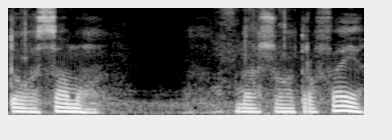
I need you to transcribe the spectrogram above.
Того самого нашого трофея.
